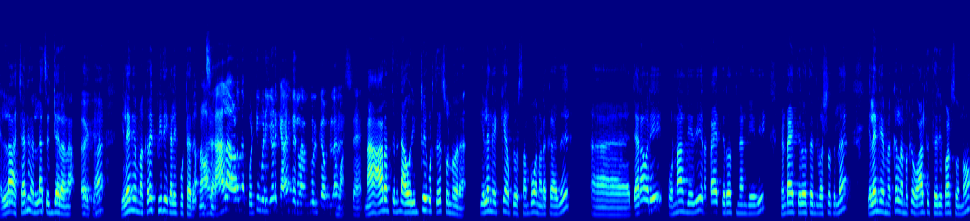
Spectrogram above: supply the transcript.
எல்லா சேனலும் நல்லா செஞ்சாரு ஆனா. இலங்கை மக்களை பீதியை கிளப்பி விட்டாரு மனுஷன். அவ்வளவுதான் பொட்டி பொடிக்கையோட கிளம்பிடலாம் அப்படிலாம் நான் ஆரம்பத்துல இருந்து அவர் இன்டர்வியூ கொடுத்ததே சொல்ல வரேன் இலங்கைக்கு அப்படி ஒரு சம்பவம் நடக்காது. ஜனவரி ஒன்னாம் தேதி ரெண்டாயிரத்தி இருபத்தி நாலாம் தேதி ரெண்டாயிரத்தி இருபத்தஞ்சு வருஷத்துல இலங்கை மக்கள் நமக்கு வாழ்த்து தெரிவிப்பான்னு சொன்னோம்.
